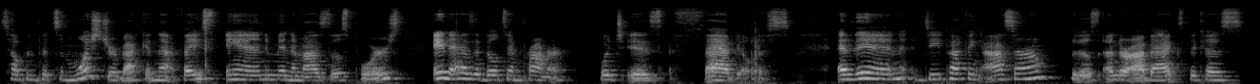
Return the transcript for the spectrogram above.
is helping put some moisture back in that face and minimize those pores. And it has a built-in primer, which is fabulous. And then depuffing eye serum for those under eye bags because,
